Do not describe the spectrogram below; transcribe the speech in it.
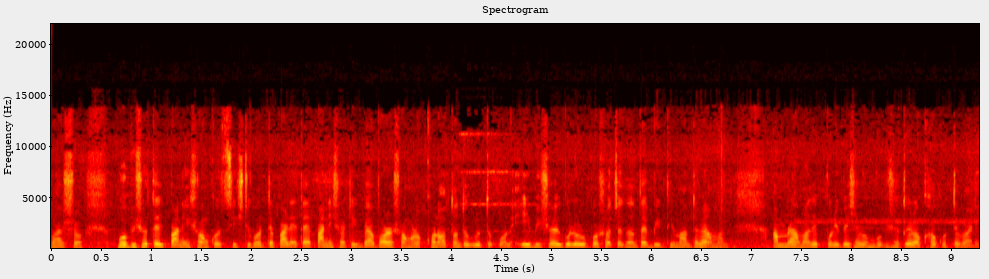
ভাষ্য ভবিষ্যতে পানি সংকট সৃষ্টি করতে পারে, তাই পানি সঠিক ব্যবহার ও সংরক্ষণ অত্যন্ত গুরুত্বপূর্ণ। এই বিষয়গুলোর উপর সচেতনতা বৃদ্ধির মাধ্যমে আমা- আমরা আমাদের পরিবেশ এবং ভবিষ্যৎকে রক্ষা করতে পারি।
